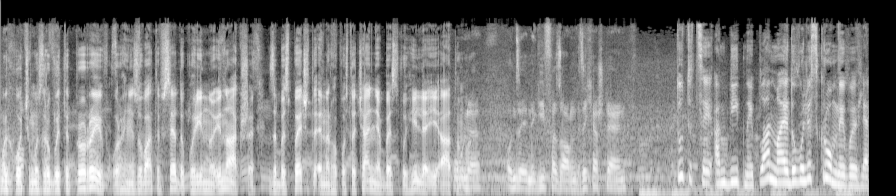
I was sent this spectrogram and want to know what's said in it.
Ми хочемо зробити прорив, організувати все докорінно інакше, забезпечити енергопостачання без вугілля і атома. Тут цей амбітний план має доволі скромний вигляд.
